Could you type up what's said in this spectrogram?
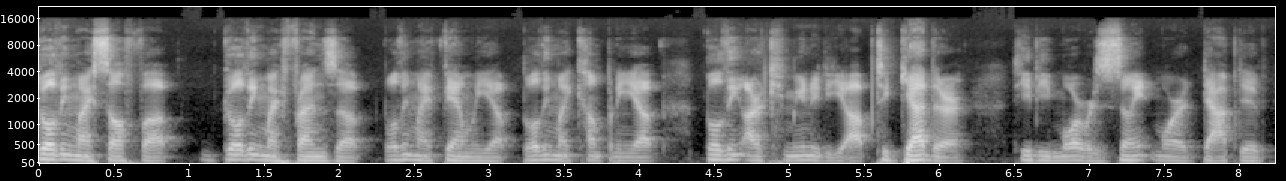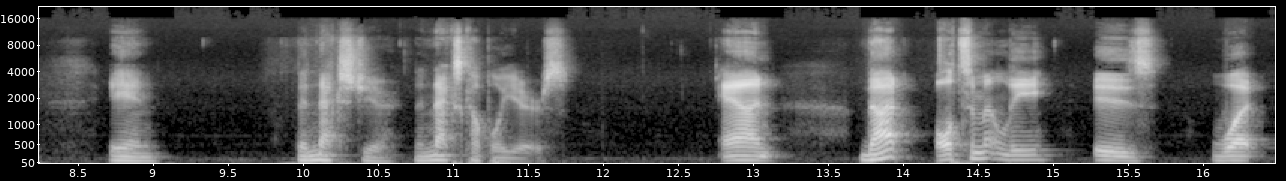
building myself up, building my friends up, building my family up, building my company up, building our community up together to be more resilient, more adaptive in the next year, the next couple years. And that ultimately is what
